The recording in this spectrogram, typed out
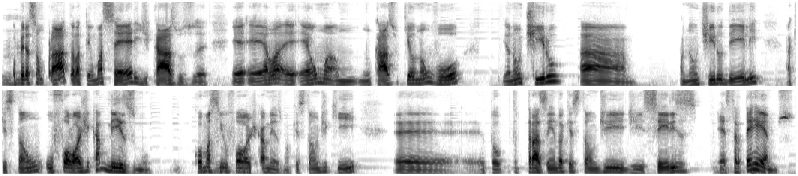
Uhum. Operação Prato, ela tem uma série de casos. é- é- ela é, é uma- um, um caso que eu não vou, eu não tiro a, eu não tiro dele a questão ufológica mesmo. Como assim ufológica mesmo? A questão de que é, eu estou trazendo a questão de, de seres extraterrenos,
